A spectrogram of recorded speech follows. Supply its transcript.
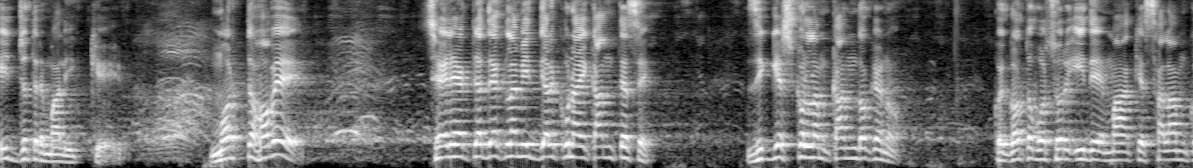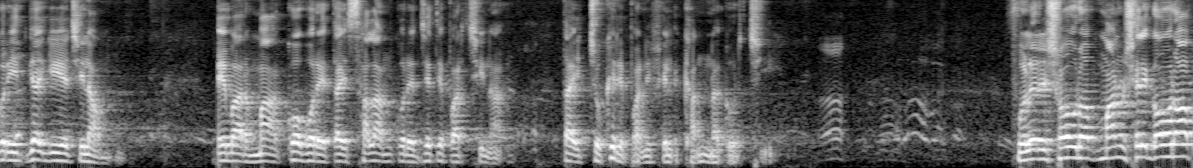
ইজ্জতের মালিককে মরতে হবে? ছেলে একটা দেখলাম ঈদগার কোনায় কানতেছে জিজ্ঞেস করলাম কান্দ কেন? কই, গত বছর ঈদে মাকে সালাম করে ঈদগায় গিয়েছিলাম। এবার মা কবরে তাই সালাম করে যেতে পারছি না। তাই চোখের পানি ফেলে কান্না করছি। ফুলের সৌরভ, মানুষের গৌরব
